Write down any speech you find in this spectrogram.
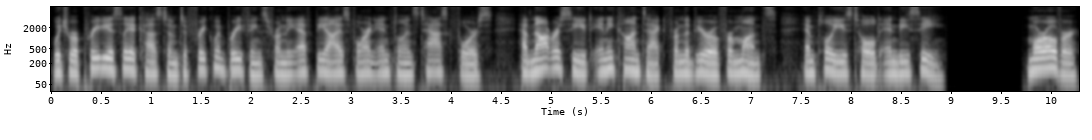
which were previously accustomed to frequent briefings from the FBI's Foreign Influence Task Force, have not received any contact from the Bureau for months, employees told NBC. Moreover,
